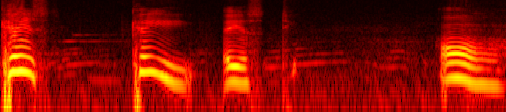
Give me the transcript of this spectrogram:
K K A S T? 어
